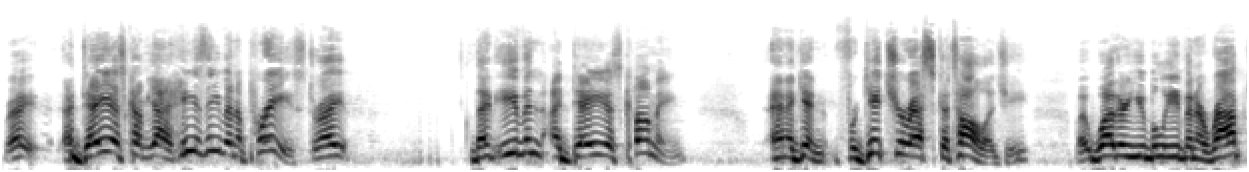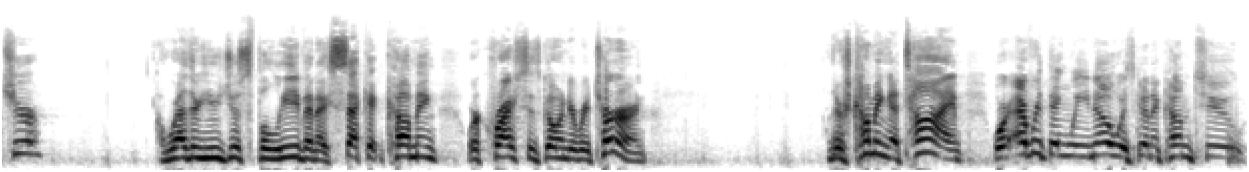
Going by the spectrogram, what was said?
right? A day is coming. Yeah, he's even a priest, right? That even a day is coming. And again, forget your eschatology, but whether you believe in a rapture, whether you just believe in a second coming where Christ is going to return, there's coming a time where everything we know is going to come to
